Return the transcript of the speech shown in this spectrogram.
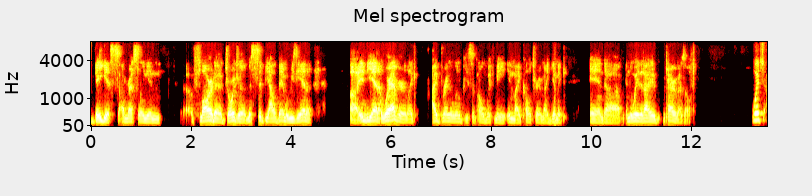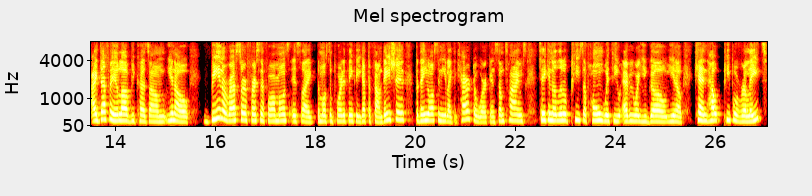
Vegas, I'm wrestling in uh, Florida, Georgia, Mississippi, Alabama, Louisiana, uh, Indiana, wherever, like I bring a little piece of home with me in my culture and my gimmick and uh in the way that I carry myself. Which I definitely love because um, you know, being a wrestler first and foremost is like the most important thing you got the foundation, but then you also need like the character work. And sometimes taking a little piece of home with you everywhere you go, you know, can help people relate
